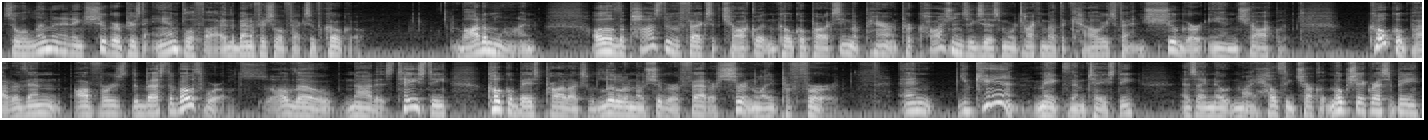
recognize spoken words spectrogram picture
So eliminating sugar appears to amplify the beneficial effects of cocoa. Bottom line, although the positive effects of chocolate and cocoa products seem apparent, precautions exist when we're talking about the calories, fat, and sugar in chocolate. Cocoa powder then offers the best of both worlds. Although not as tasty, cocoa-based products with little or no sugar or fat are certainly preferred and you can make them tasty, as I note in my healthy chocolate milkshake recipe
